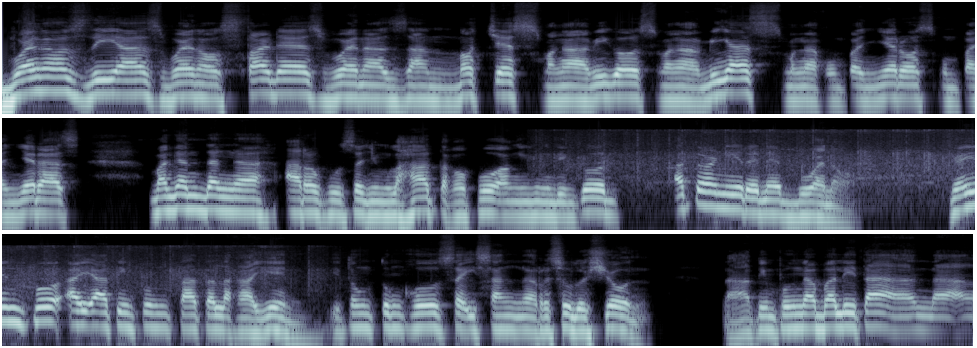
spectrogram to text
Buenos días, buenos tardes, buenas noches, mga amigos, mga amigas, mga kumpanyeros, kumpanyeras. Magandang ah, araw po sa inyong lahat. Ako po ang inyong lingkod, Attorney Rene Bueno. Ngayon po ay ating pong tatalakayin itong tungkol sa isang ah, resolusyon na ating pong nabalitaan na ang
